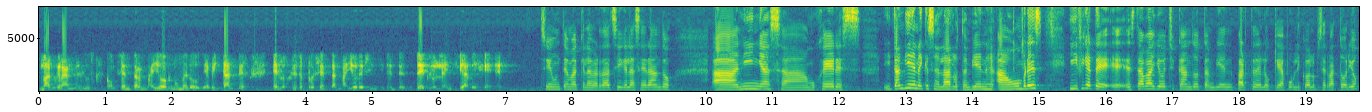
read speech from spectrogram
más grandes los que concentran mayor número de habitantes, en los que se presentan mayores incidentes de violencia de género. Sí, un tema que la verdad sigue lacerando a niñas, a mujeres y también hay que señalarlo también a hombres. Y fíjate, eh, estaba yo checando también parte de lo que ha publicado el observatorio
